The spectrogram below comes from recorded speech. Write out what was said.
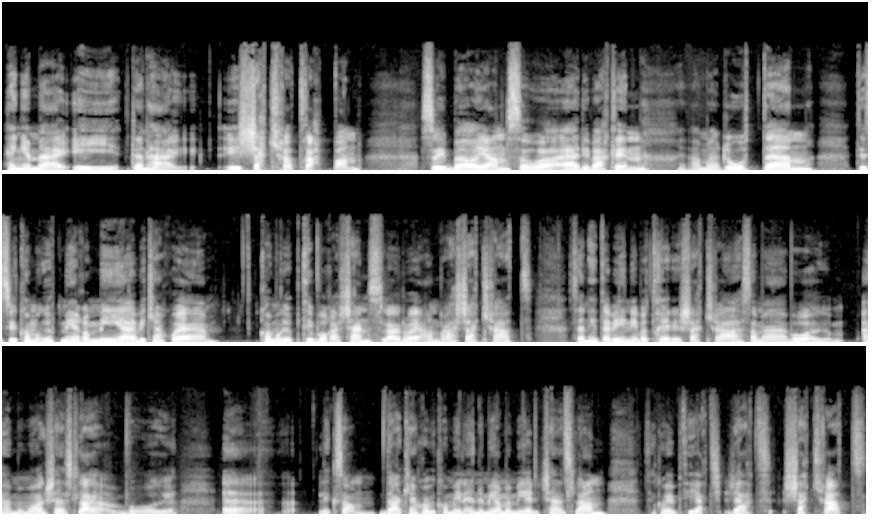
hänger med i den här i chakratrappan. Så i början så är det verkligen ja, men roten, tills vi kommer upp mer och mer. Vi kanske kommer upp till våra känslor, då i andra chakrat. Sen hittar vi in i vårt tredje chakra som är vår med magkänsla, vår eh, liksom, där kanske vi kommer in ännu mer med medkänslan. Sen kommer vi upp till hjärt, hjärtchakrat.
